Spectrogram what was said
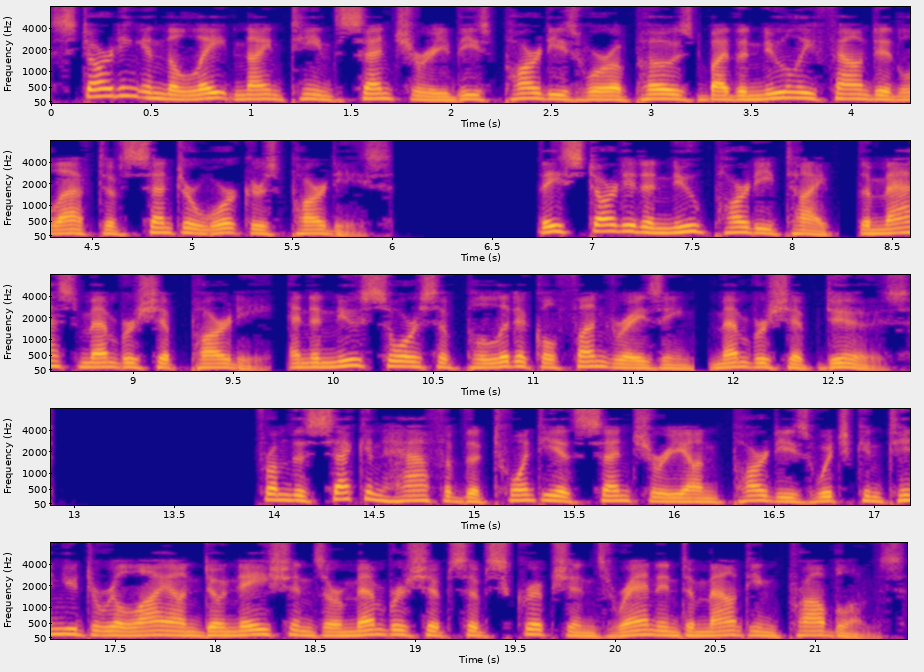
Starting in the late 19th century these parties were opposed by the newly founded left-of-center workers' parties. They started a new party type, the mass membership party, and a new source of political fundraising, membership dues. From the second half of the 20th century on parties which continued to rely on donations or membership subscriptions ran into mounting problems.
